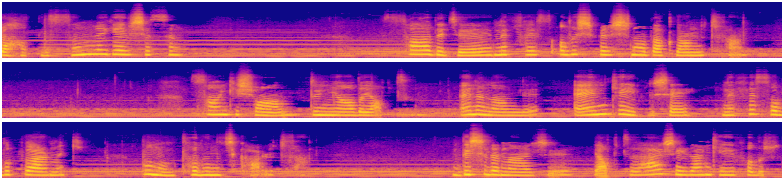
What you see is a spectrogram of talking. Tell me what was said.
rahatlasın ve gevşesin. Sadece nefes alışverişine odaklan lütfen. Sanki şu an dünyada yaptığın en önemli, en keyifli şey nefes alıp vermek. Bunun tadını çıkar lütfen. Dişil enerji yaptığı her şeyden keyif alır.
